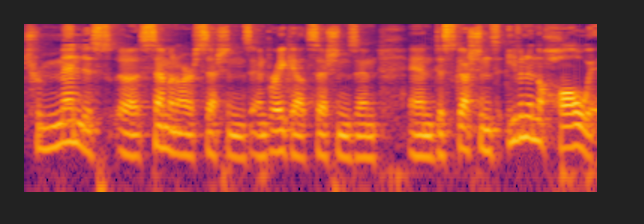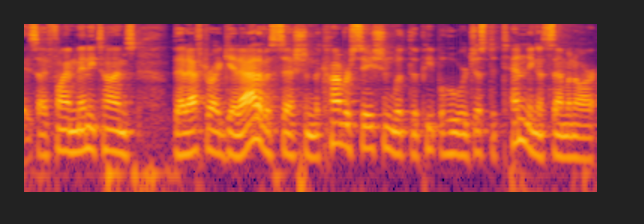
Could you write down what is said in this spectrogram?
tremendous uh, seminar sessions and breakout sessions and, and discussions, even in the hallways. I find many times that after I get out of a session, the conversation with the people who were just attending a seminar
